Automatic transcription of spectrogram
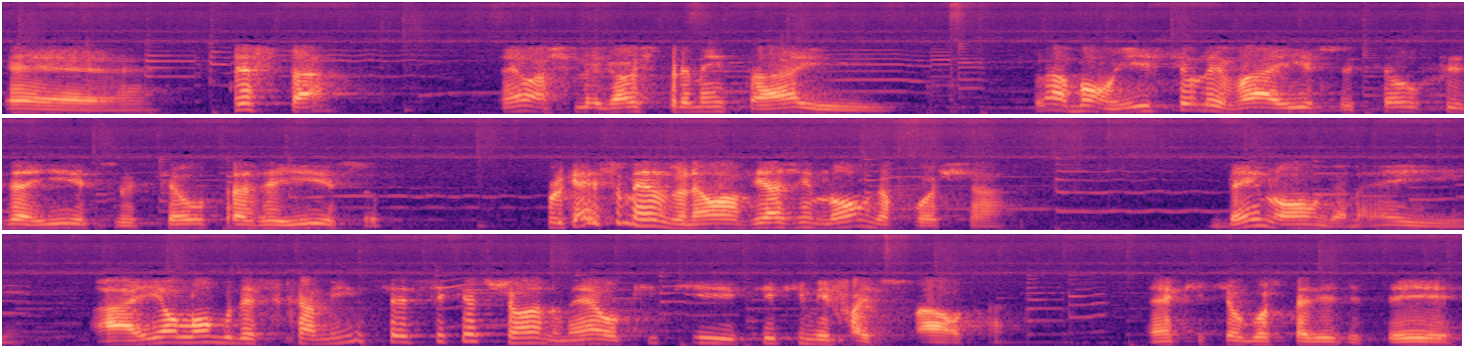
é, testar. né? Eu acho legal experimentar e. Ah, bom, e se eu levar isso? E se eu fizer isso? E se eu trazer isso? Porque é isso mesmo, né? Uma viagem longa, poxa. Bem longa, né? E aí ao longo desse caminho você se questiona, né? O que que, que, que me faz falta? Né? O que, que eu gostaria de ter?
